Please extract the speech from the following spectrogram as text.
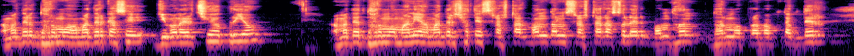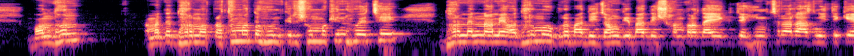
আমাদের ধর্ম আমাদের কাছে জীবনের চেয়েও প্রিয়। আমাদের ধর্ম মানে আমাদের সাথে স্রষ্টার বন্ধন, স্রষ্টার আসলের বন্ধন, ধর্ম প্রবর্তকদের বন্ধন। আমাদের ধর্ম প্রথমত হুমকির সম্মুখীন হয়েছে। ধর্মের নামে অধর্ম, উগ্রবাদী, জঙ্গিবাদী, সাম্প্রদায়িক যে হিংস্র রাজনীতিকে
